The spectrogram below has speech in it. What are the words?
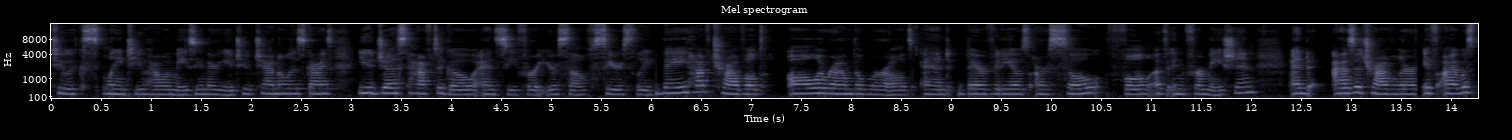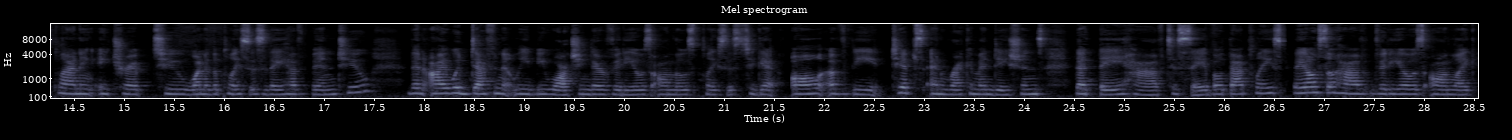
to explain to you how amazing their YouTube channel is, guys. You just have to go and see for it yourself. Seriously. They have traveled all around the world and their videos are so full of information and as a traveler if I was planning a trip to one of the places they have been to then I would definitely be watching their videos on those places to get all of the tips and recommendations that they have to say about that place. They also have videos on like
